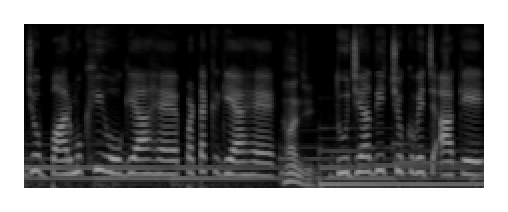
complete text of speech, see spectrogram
ਜੋ ਬਾਰਮੁਖੀ ਹੋ ਗਿਆ ਹੈ ਪਟਕ ਗਿਆ ਹੈ। ਹਾਂਜੀ। ਦੂਜਿਆਂ ਦੀ ਚੁੱਕ ਵਿੱਚ ਆ ਕੇ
